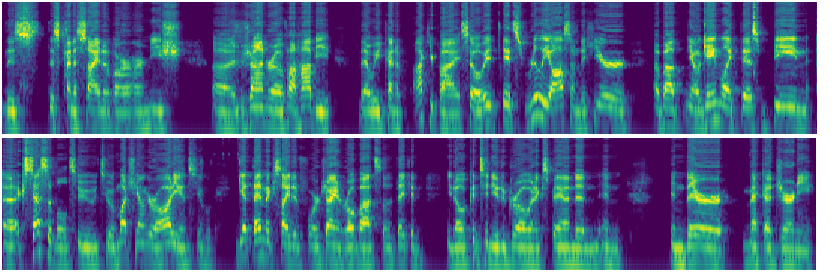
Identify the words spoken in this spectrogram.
this this kind of side of our, our niche uh, genre of a hobby that we kind of occupy. So it, it's really awesome to hear about you know a game like this being uh, accessible to to a much younger audience. You know, get them excited for giant robots so that they can you know continue to grow and expand in in their mecha journey.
